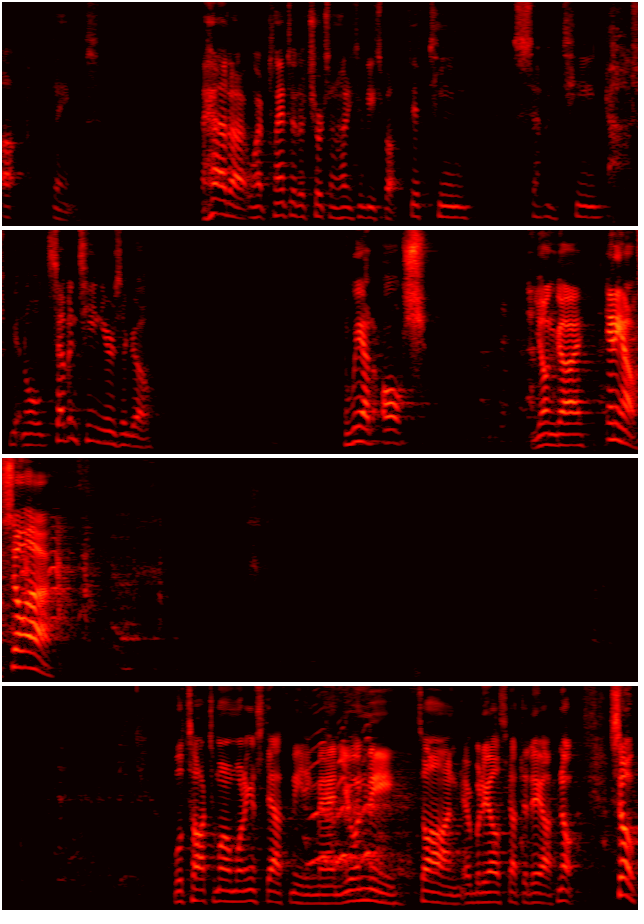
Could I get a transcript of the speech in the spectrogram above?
up things. I had, a, when I planted a church in Huntington Beach about 15, 17, gosh, I'm getting old, 17 years ago. And we had all, shh, young guy. Anyhow, so, uh, We'll talk tomorrow morning at staff meeting, man. You and me. It's on. Everybody else got the day off. No. So,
